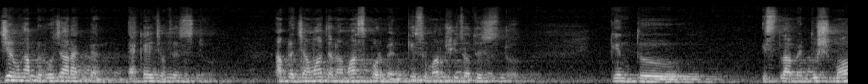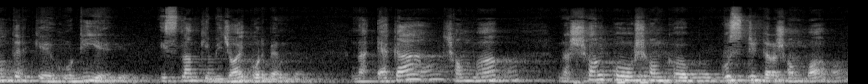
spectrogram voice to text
যেরকম আপনি রোজা রাখবেন, একাই যথেষ্ট। আপনি জামাতে নামাজ পড়বেন, কিছু মানুষই যথেষ্ট। কিন্তু ইসলামের দুশ্মনদেরকে হটিয়ে ইসলামকে বিজয় করবেন, না একা সম্ভব, না স্বল্প সংখ্যক গোষ্ঠীর দ্বারা সম্ভব,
